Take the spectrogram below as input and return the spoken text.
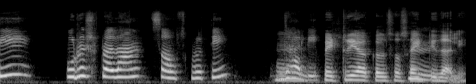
ती पुरुष प्रधान संस्कृती झाली. Patriarchal society. झाली.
